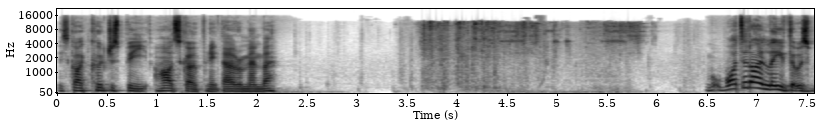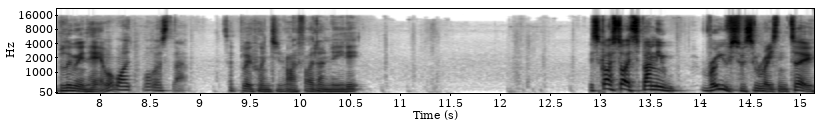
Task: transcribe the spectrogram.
This guy could just be hard scoping it though, remember? What did I leave that was blue in here? What, what, was that? It's a blue hunting rifle. I don't need it. This guy started spamming roofs for some reason too.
